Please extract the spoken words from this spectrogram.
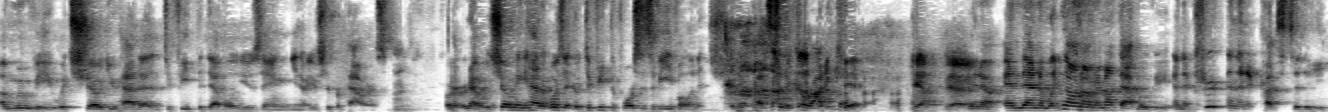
a movie which showed you how to defeat the devil using, you know, your superpowers. Hmm. Or no, it showed me how to, what was it? Defeat the forces of evil. And it, and it cuts to the Karate Kid yeah, yeah, you know, and then I'm like, no, no, no, not that movie, and then and then it cuts to the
